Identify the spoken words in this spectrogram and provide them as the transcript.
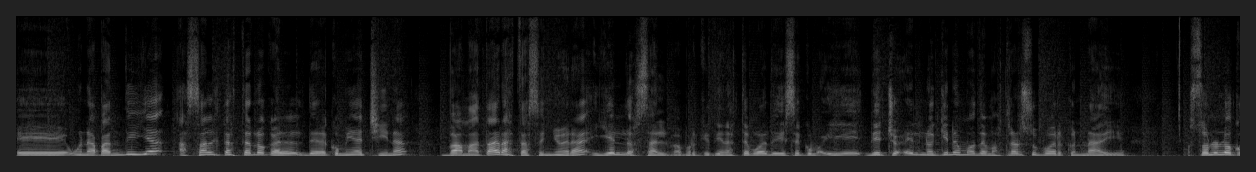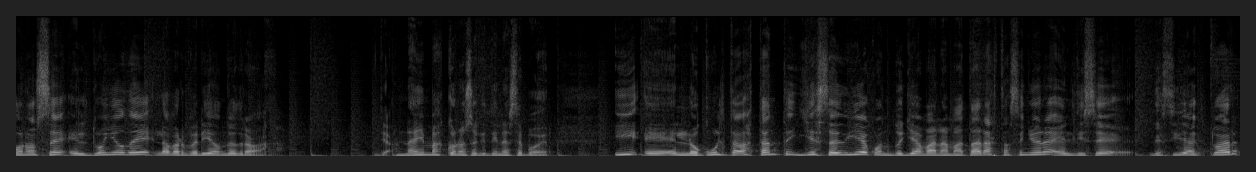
eh, una pandilla asalta este local de la comida china, va a matar a esta señora y él lo salva porque tiene este poder y dice como... Y de hecho, él no quiere demostrar su poder con nadie. Solo lo conoce el dueño de la barbería donde trabaja. Ya. Nadie más conoce que tiene ese poder. Y eh, él lo oculta bastante. Y ese día, cuando ya van a matar a esta señora, él dice, decide actuar,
